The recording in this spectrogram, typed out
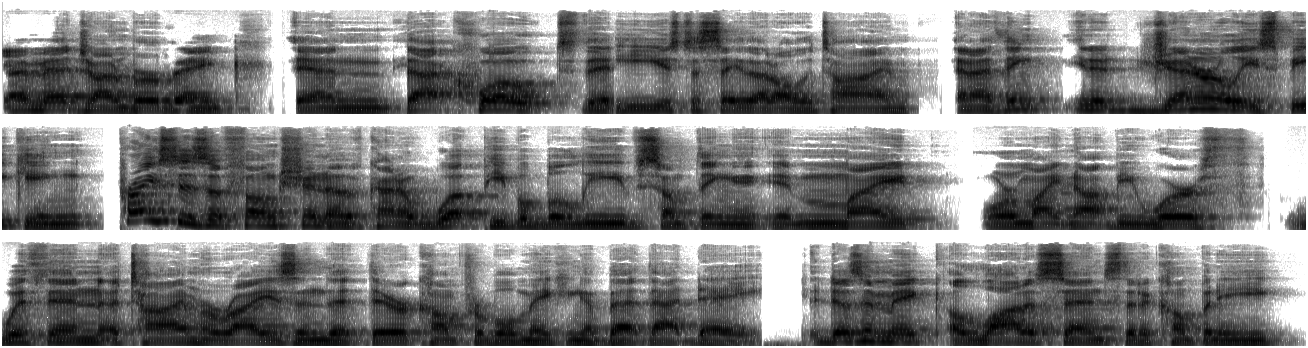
I met John Burbank and that quote that he used to say that all the time. And I think, you know, generally speaking, price is a function of kind of what people believe something it might or might not be worth within a time horizon that they're comfortable making a bet that day. It doesn't make a lot of sense that a company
